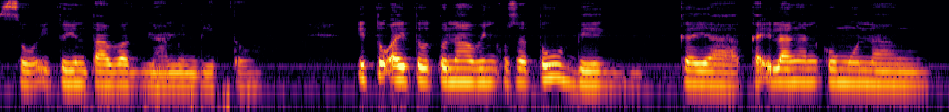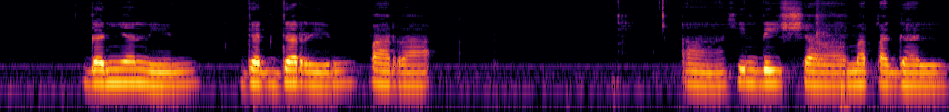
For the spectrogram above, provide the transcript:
So, ito yung tawag namin dito. Ito ay tutunawin ko sa tubig, kaya kailangan ko munang ganyanin, gadgarin para ah, hindi siya matagal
